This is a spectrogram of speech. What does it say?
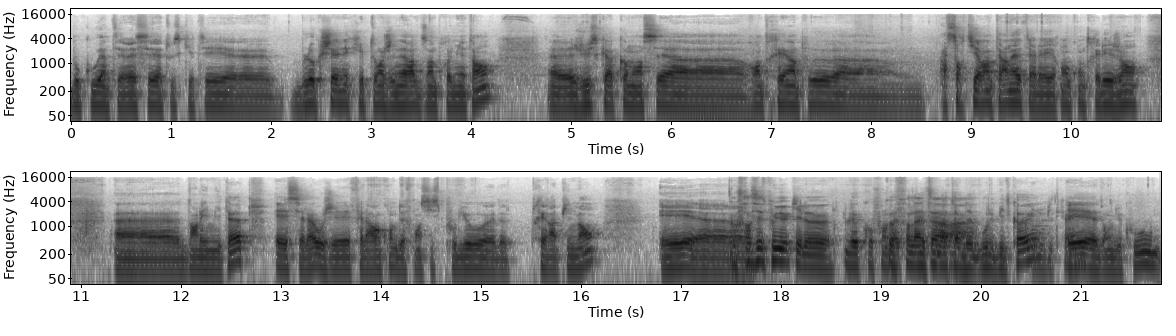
beaucoup intéressé à tout ce qui était euh, blockchain et crypto en général dans un premier temps, euh, jusqu'à commencer à rentrer un peu, à, sortir Internet, à aller rencontrer les gens dans les meet-ups. Et c'est là où j'ai fait la rencontre de Francis Pouliot très rapidement. Et, donc Francis Pouliot qui est le, le cofondateur, de Bull Bitcoin. Et donc du coup,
